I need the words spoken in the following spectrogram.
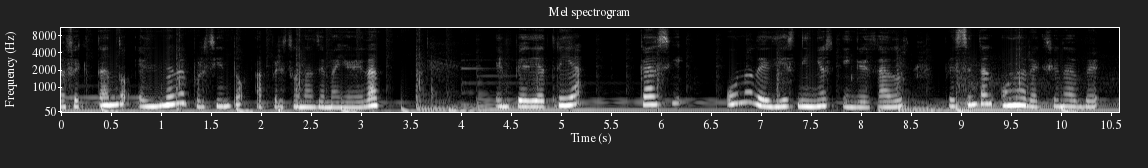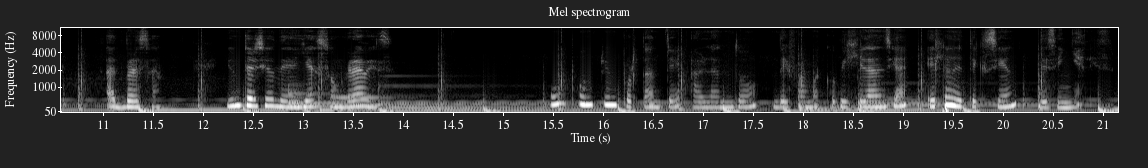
afectando el 9% a personas de mayor edad. En pediatría, casi uno de 10 niños ingresados presentan una reacción adversa y un tercio de ellas son graves. Un punto importante hablando de farmacovigilancia es la detección de señales.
